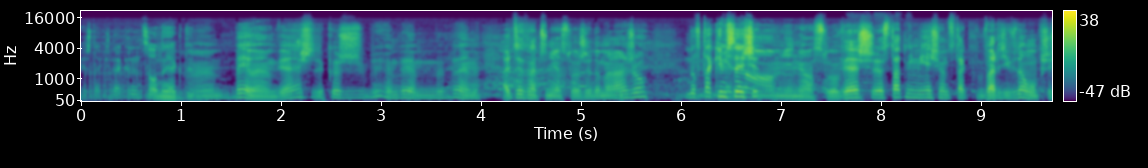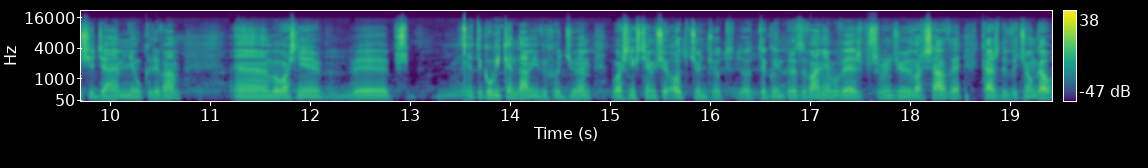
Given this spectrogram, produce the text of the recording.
wiesz, taki nakręcony jak gdyby. byłem, wiesz, tylko że byłem, byłem, byłem. Ale co to znaczy niosło, że do melanżu? No w takim sensie... To mnie niosło, wiesz, ostatni miesiąc tak bardziej w domu przesiedziałem, nie ukrywam, e, bo właśnie e, przy, tylko weekendami wychodziłem, właśnie chciałem się odciąć od, od tego imprezowania, bo wiesz, przychodzimy do Warszawy, każdy wyciągał,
